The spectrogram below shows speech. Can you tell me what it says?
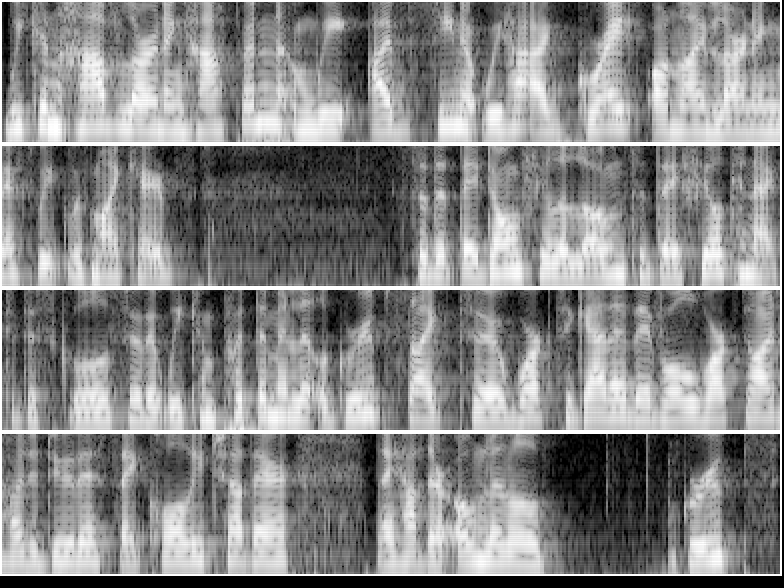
we can have learning happen, and we I've seen it. We had a great online learning this week with my kids so that they don't feel alone, so they feel connected to school, so that we can put them in little groups like to work together. They've all worked out how to do this. They call each other, they have their own little groups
